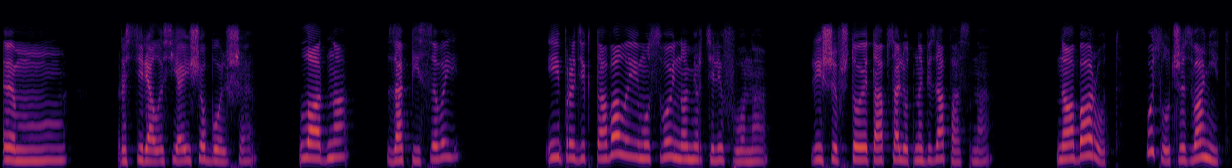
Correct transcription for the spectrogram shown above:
Эм, растерялась я еще больше. Ладно, записывай. И продиктовала ему свой номер телефона, решив, что это абсолютно безопасно. Наоборот, пусть лучше звонит,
